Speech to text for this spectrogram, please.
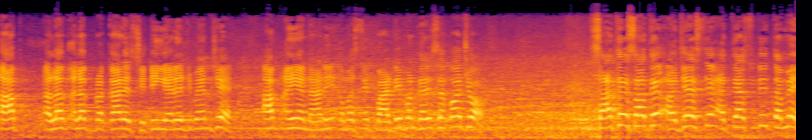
આપ અલગ અલગ પ્રકારે સિટિંગ એરેન્જમેન્ટ છે. આપ અહીંયા નાની અમસ્તી પાર્ટી પણ કરી શકો છો. સાથે સાથે અજેશને અત્યાર સુધી તમે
